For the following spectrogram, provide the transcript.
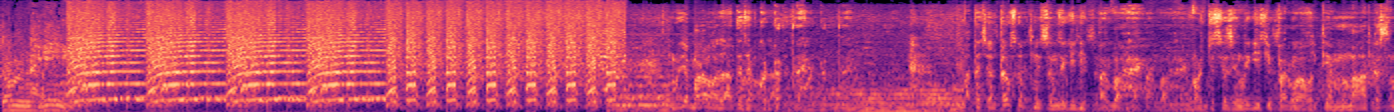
तुम नहीं बड़ा मज़ा आता है जब कोई डरता है। पता चलता है उसे अपनी ज़िंदगी की परवाह है। और जिसे ज़िंदगी की परवाह होती है, माँ कसम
